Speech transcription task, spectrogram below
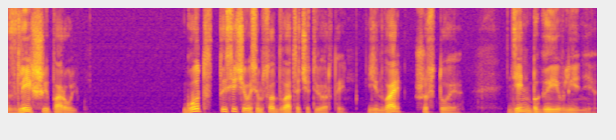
Злейший пароль. Год 1824. Январь 6. День Богоявления.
